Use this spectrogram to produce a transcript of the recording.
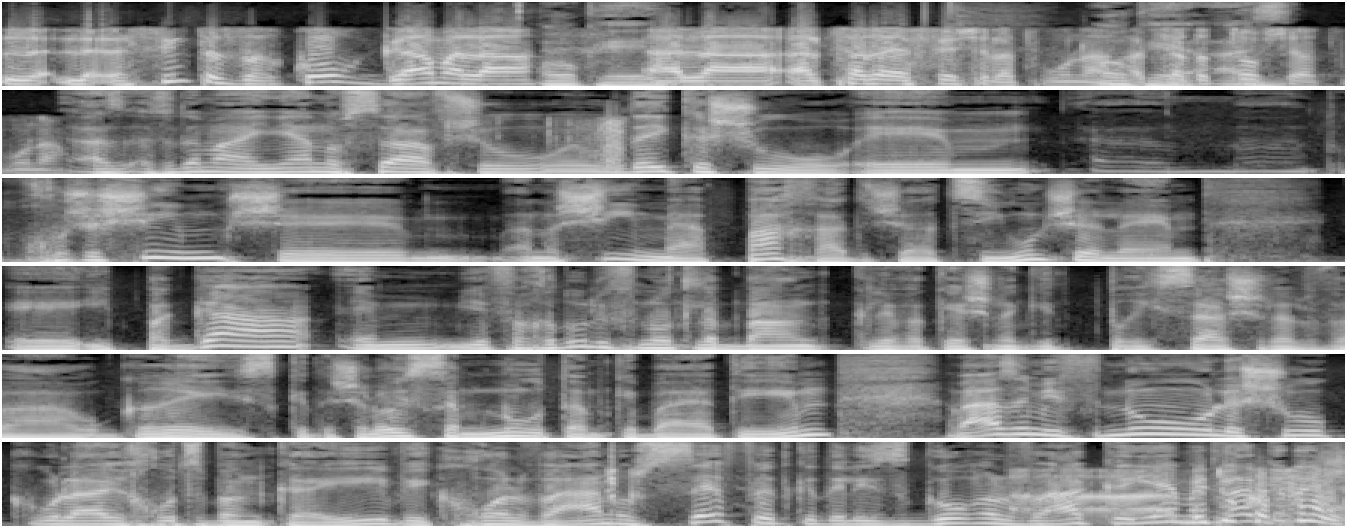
לשים את הזרקור גם על, ה, okay. אוקיי. על, ה, על הצד היפה של התמונה, okay, הצד הטוב אז, של התמונה. אז אתה יודע מה, העניין נוסף שהוא די קשור. חוששים שאנשים מהפחד שהציון שלהם אה, ייפגע, הם יפחדו לפנות לבנק לבקש נגיד פריסה של הלוואה או גרייס, כדי שלא יסמנו אותם כבעייתיים, ואז הם יפנו לשוק אולי חוץ-בנקאי ויקחו הלוואה נוספת כדי לסגור הלוואה אה, קיימת, רק כדי, ש...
